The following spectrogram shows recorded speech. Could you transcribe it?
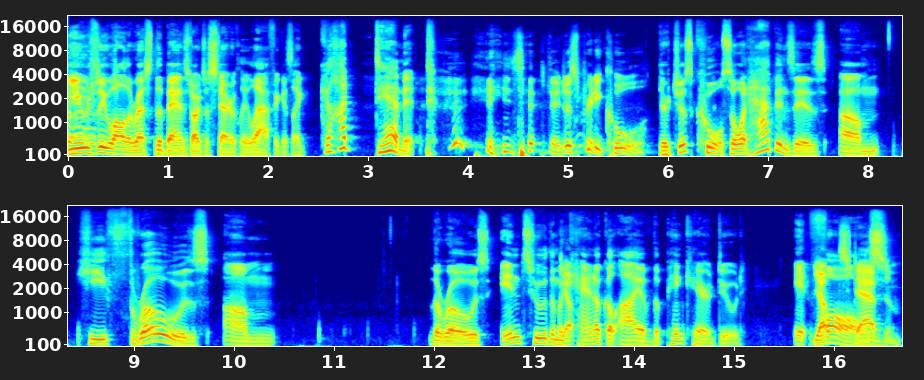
Usually, while the rest of the band starts hysterically laughing, it's like, "God damn it!" They're just pretty cool. They're just cool. So what happens is, um, he throws um the rose into the Yep. mechanical eye of the pink haired dude. It Yep, falls. stabs him.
